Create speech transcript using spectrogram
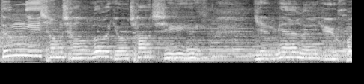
等一场潮落又潮起，湮灭了余晖。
